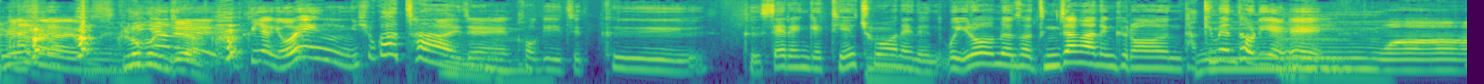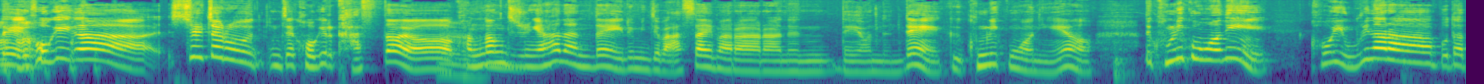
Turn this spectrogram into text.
회사요 오늘. 글로벌 인재야. 케냐를 그냥 여행 휴가차 음. 이제 거기 이제 그, 그 세렝게티의 음. 초원에는 뭐 이러면서 등장하는 그런 다큐멘터리에 네. 음, 와. 네, 거기가 실제로 이제 거기를 갔어요. 네. 관광지 중에 하나인데 이름이 이제 마사이마라라는 데였는데 그 국립공원이에요. 근데 국립공원이 거의 우리나라보다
